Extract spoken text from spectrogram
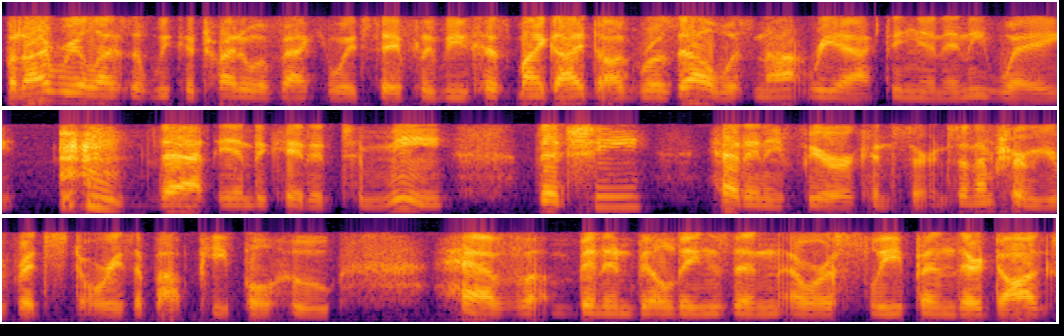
But I realized that we could try to evacuate safely because my guide dog, Roselle, was not reacting in any way that indicated to me that she had any fear or concerns. And I'm sure you've read stories about people who have been in buildings and or asleep and their dogs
